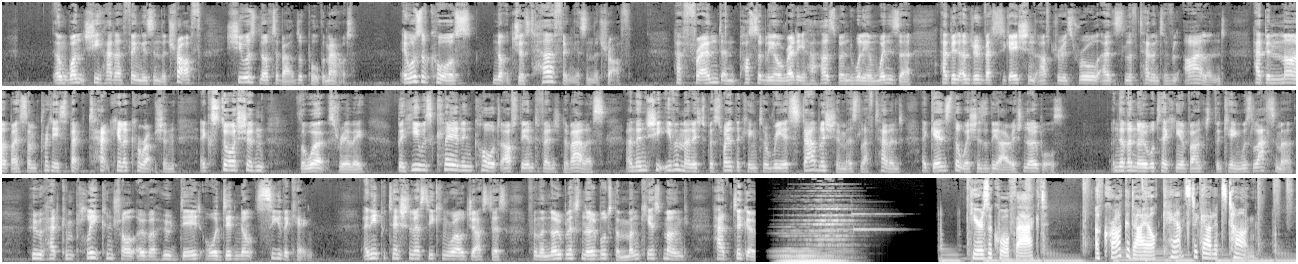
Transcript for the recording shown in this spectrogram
And once she had her fingers in the trough, she was not about to pull them out. It was, of course, not just her fingers in the trough. Her friend, and possibly already her husband, William Windsor, had been under investigation after his rule as Lieutenant of Ireland, had been marred by some pretty spectacular corruption, extortion, the works really, but he was cleared in court after the intervention of Alice, and then she even managed to persuade the king to re establish him as lieutenant against the wishes of the Irish nobles. Another noble taking advantage of the king was Latimer, who had complete control over who did or did not see the king. Any petitioner seeking royal justice, from the noblest noble to the monkiest monk, had to go. Here's a cool fact a crocodile can't stick out its tongue.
